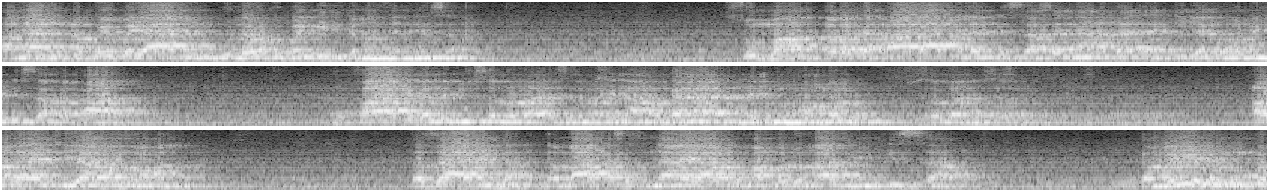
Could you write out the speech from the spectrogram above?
Anan akwai bayanin kular ubangiji da manzanninsa. Summa aqaba ta'ala ala al-qissa sannan Allah ta kida kan wannan kissa fa qala. Mukhatiban nabi sallallahu alaihi wasallam ina magana da annabi Muhammad sallallahu alaihi wasallam Allah ya ce ya manzon Allah kazalika kama kasasna ya muhammadu hazihi kissa kamar yadda mun ka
